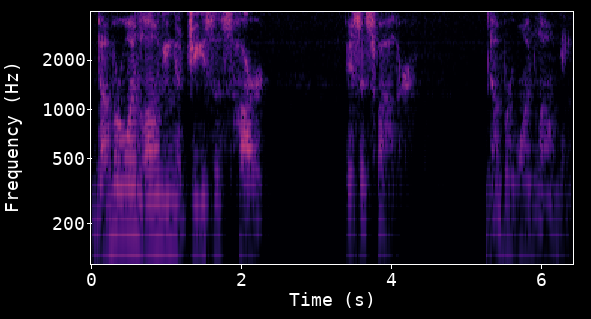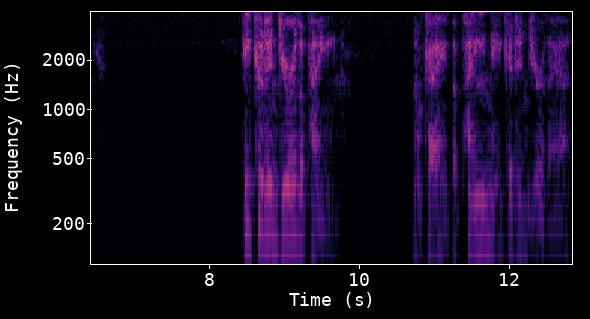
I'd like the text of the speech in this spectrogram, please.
Number one longing of Jesus' heart is his Father. Number one longing. He could endure the pain. Okay? The pain, he could endure that.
